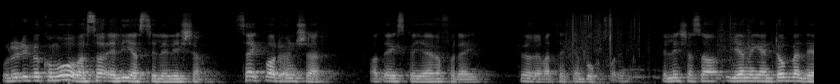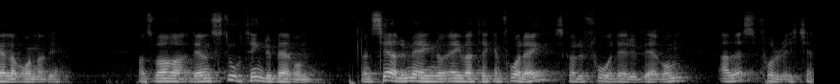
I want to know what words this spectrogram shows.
Og da de var kommet over, sa Elias til Elisha, si hva du ønsker at jeg skal gjøre for deg før jeg blir tatt bort fra deg. Elisha sa, gi meg en dobbel del av ånda di. Han svarer, det er en stor ting du ber om, men ser du meg når jeg blir tatt fra deg, skal du få det du ber om, ellers får du det ikke.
